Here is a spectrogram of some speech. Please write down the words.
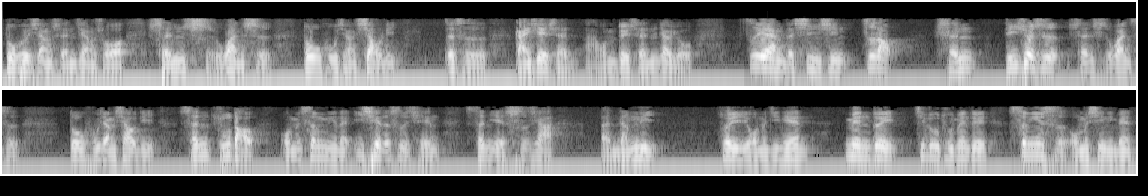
都会像神这样说：神使万事都互相效力。这是感谢神啊！我们对神要有这样的信心，知道神的确是神使万事都互相效力，神主导我们生命的一切的事情，神也试下呃能力。所以我们今天面对基督徒，面对生与死，我们心里面。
